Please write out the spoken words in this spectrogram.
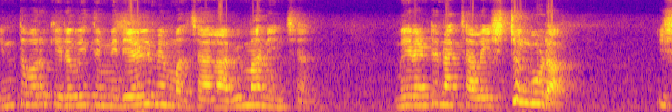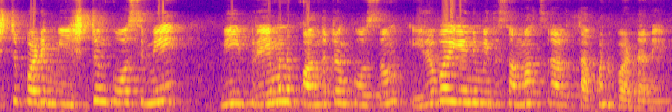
ఇంతవరకు ఇరవై తొమ్మిదేళ్ళు మిమ్మల్ని చాలా అభిమానించాను. మీరంటే నాకు చాలా ఇష్టం కూడా. ఇష్టపడి మీ ఇష్టం కోసమే మీ ప్రేమను పొందటం కోసం ఇరవై ఎనిమిది సంవత్సరాలు తపన పడ్డా నేను.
